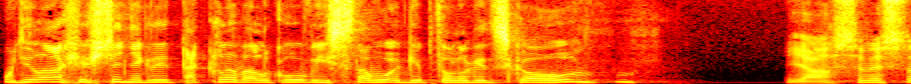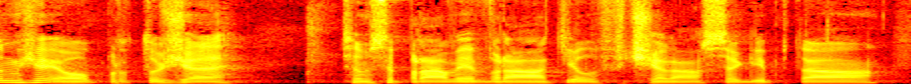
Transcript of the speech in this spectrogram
uděláš ještě někdy takhle velkou výstavu egyptologickou? Já si myslím, že jo, protože jsem se právě vrátil včera z Egypta, Eh,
